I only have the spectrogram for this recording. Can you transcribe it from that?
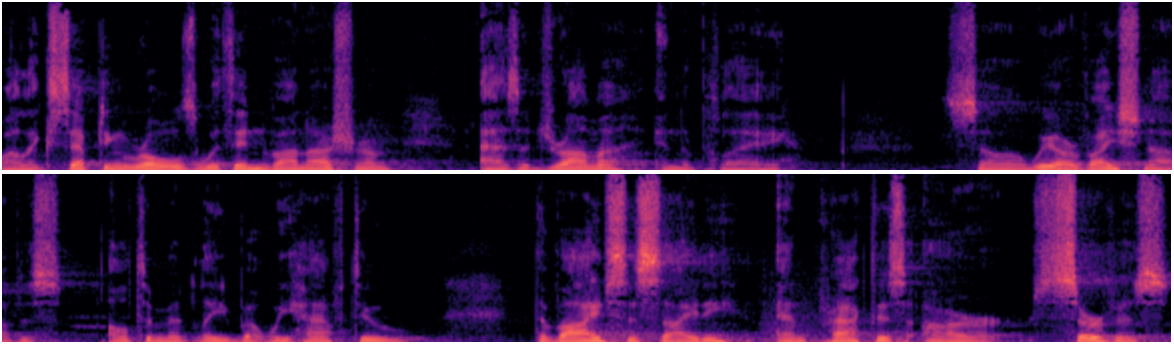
while accepting roles within Varnashram as a drama in the play. So we are Vaishnavas ultimately, but we have to divide society and practice our service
